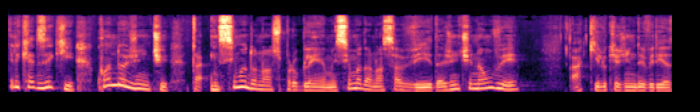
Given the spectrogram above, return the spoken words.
Ele quer dizer que quando a gente está em cima do nosso problema, em cima da nossa vida, a gente não vê aquilo que a gente deveria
